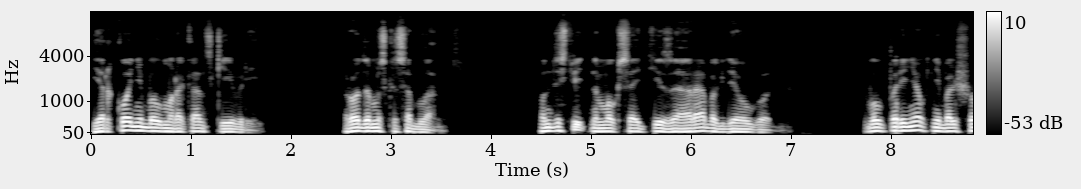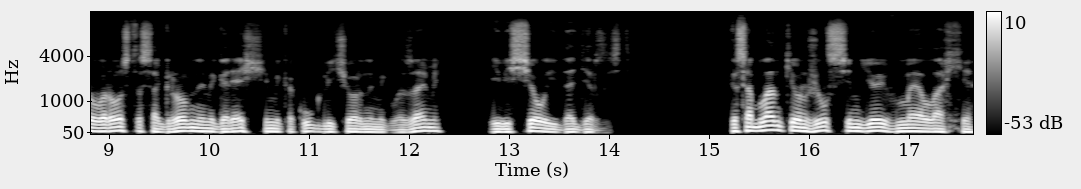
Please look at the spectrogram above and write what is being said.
Яркони был марокканский еврей, родом из Касабланки. Он действительно мог сойти за араба где угодно. Был паренек небольшого роста с огромными горящими как угли черными глазами и веселый до дерзости. В Касабланке он жил с семьей в Мелахе,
